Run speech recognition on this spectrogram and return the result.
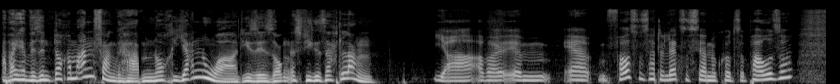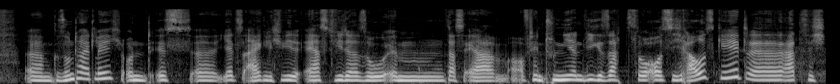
Aber ja, wir sind noch am Anfang. Wir haben noch Januar. Die Saison ist wie gesagt lang. Ja, aber ähm, er, Faustus hatte letztes Jahr eine kurze Pause ähm, gesundheitlich und ist äh, jetzt eigentlich wie, erst wieder so, im, dass er auf den Turnieren, wie gesagt, so aus sich rausgeht. Er hat sich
